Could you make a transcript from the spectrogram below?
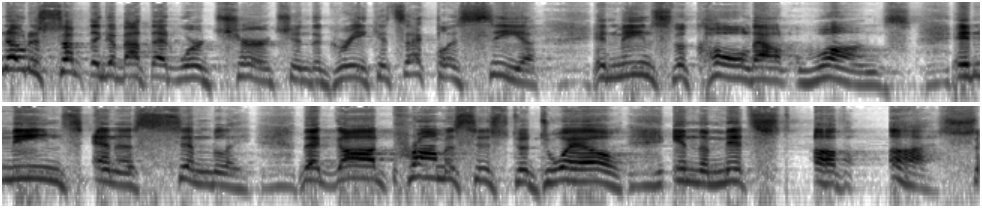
notice something about that word church in the Greek. It's ecclesia. It means the called out ones. It means an assembly that God promises to dwell in the midst of us.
